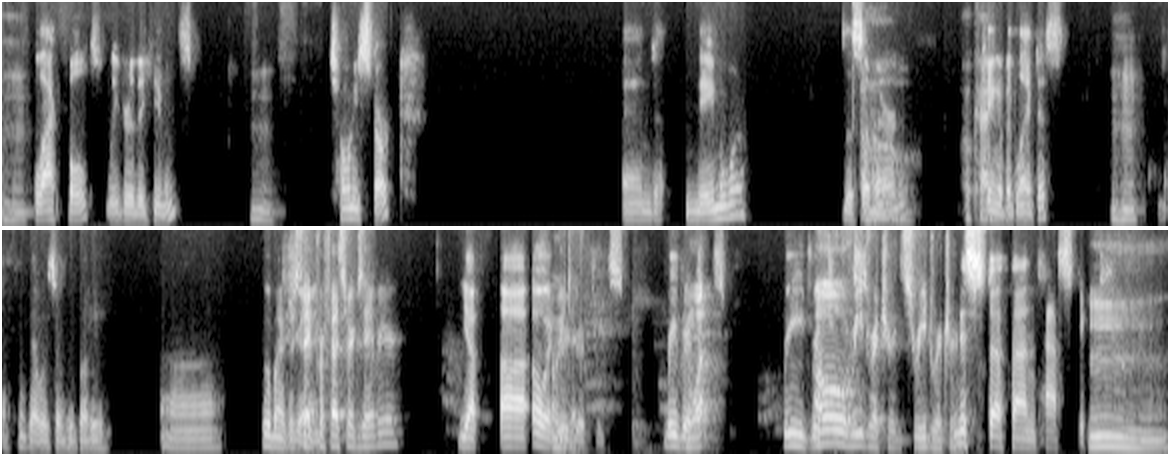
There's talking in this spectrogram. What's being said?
Mhm. black bolt leader of the Inhumans Hmm. Tony Stark and Namor, the Submariner, Oh, okay. King of Atlantis. Mhm. I think that was everybody. Uh, who am I Did you say? Professor Xavier? yep. Uh, oh, and Oh, Reed. Richards. Reed And what? Reed Richards. Oh, Reed Richards. Reed Richards. Mr. Fantastic. Mm.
